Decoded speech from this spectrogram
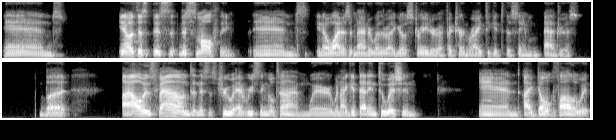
and you know, it's this this this small thing and you know why does it matter whether i go straight or if i turn right to get to the same address? But i always found and this is true every single time where when i get that intuition and i don't follow it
